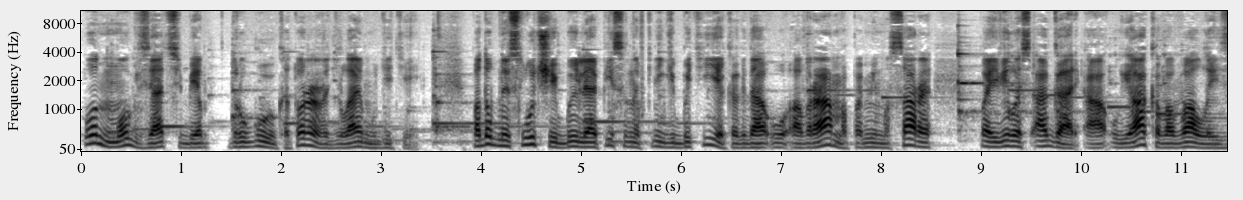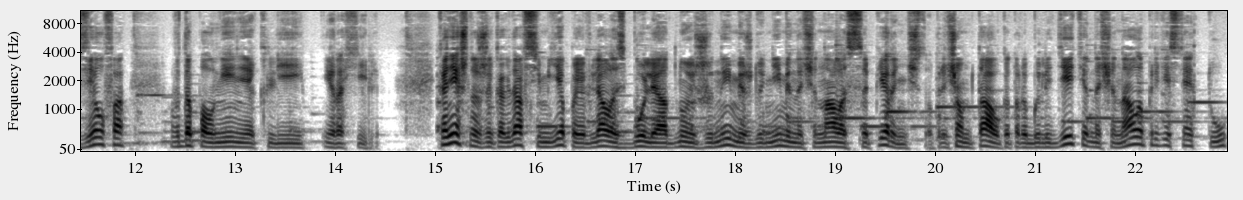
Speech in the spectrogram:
он мог взять себе другую, которая родила ему детей. Подобные случаи были описаны в книге «Бытие», когда у Авраама, помимо Сары, появилась Агарь, а у Иакова Валла и Зелфа в дополнение к Лии и Рахиле. Конечно же, когда в семье появлялось более одной жены, между ними начиналось соперничество, причем та, у которой были дети, начинала притеснять ту,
